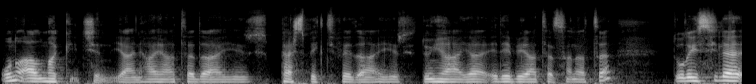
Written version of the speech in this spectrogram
onu almak için. Yani hayata dair, perspektife dair, dünyaya, edebiyata, sanata. Dolayısıyla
